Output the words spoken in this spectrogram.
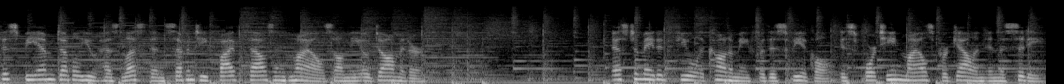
This BMW has less than 75,000 miles on the odometer. Estimated fuel economy for this vehicle is 14 miles per gallon in the city,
